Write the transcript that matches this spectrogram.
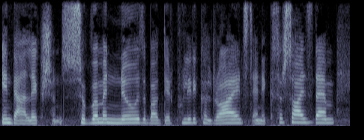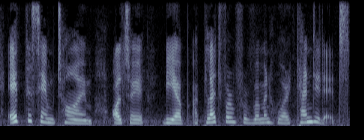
in the elections. So women knows about their political rights and exercise them. At the same time also be a, a platform for women who are candidates.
